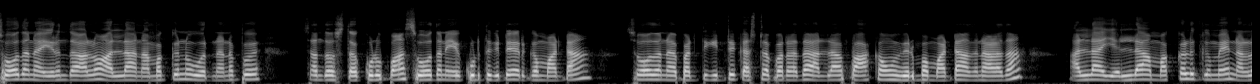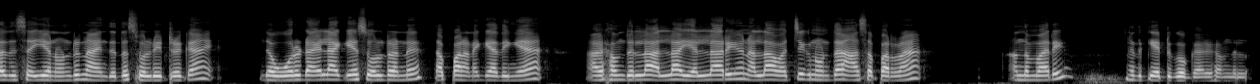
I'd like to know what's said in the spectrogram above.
சோதனை இருந்தாலும் அல்லாஹ் நமக்குன்னு ஒரு நினப்பு சந்தோஷத்தை கொடுப்பான். சோதனையை கொடுத்துக்கிட்டே இருக்க மாட்டான். சோதனை படுத்திக்கிட்டு கஷ்டப்படுறத அல்லாஹ் பார்க்கவும் விரும்ப மாட்டான். அதனால தான் அல்லாஹ் எல்லா மக்களுக்குமே நல்லது செய்யணுன்ட்டு நான் இந்த இதை சொல்லிகிட்ருக்கேன் இருக்கேன் இந்த ஒரு டைலாக்கே சொல்கிறேன்னு தப்பாக நினைக்காதீங்க. அலமதுல்லா அல்லாஹ் எல்லாரையும் நல்லா வச்சுக்கணுன்னு தான் ஆசைப்பட்றேன். அந்த மாதிரி அது கேட்டுக்கோங்க அலமதுல்லா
